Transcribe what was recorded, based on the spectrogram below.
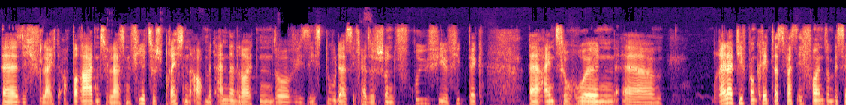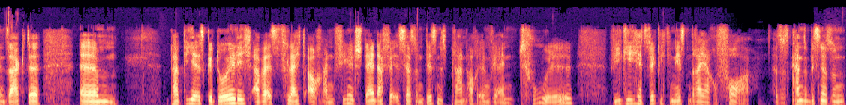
äh, sich vielleicht auch beraten zu lassen, viel zu sprechen, auch mit anderen Leuten, so wie siehst du das, sich also schon früh viel Feedback äh, einzuholen. Äh, relativ konkret das, was ich vorhin so ein bisschen sagte, ähm, Papier ist geduldig, aber ist vielleicht auch an vielen Stellen, dafür ist ja so ein Businessplan auch irgendwie ein Tool. Wie gehe ich jetzt wirklich die nächsten drei Jahre vor? Also es kann so ein bisschen so ein,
